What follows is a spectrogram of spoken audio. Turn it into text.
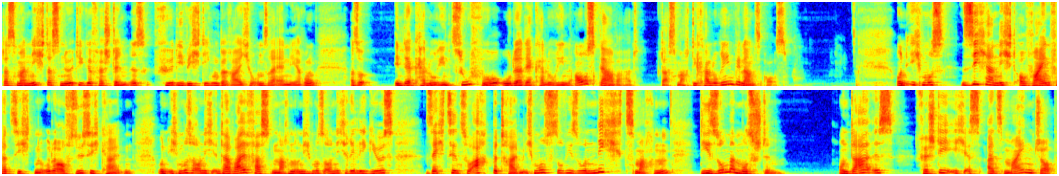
dass man nicht das nötige Verständnis für die wichtigen Bereiche unserer Ernährung, also in der Kalorienzufuhr oder der Kalorienausgabe hat. Das macht die Kalorienbilanz aus. Und ich muss sicher nicht auf Wein verzichten oder auf Süßigkeiten. Und ich muss auch nicht Intervallfasten machen und ich muss auch nicht religiös 16 zu 8 betreiben. Ich muss sowieso nichts machen. Die Summe muss stimmen. Und da ist verstehe ich es als meinen Job,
